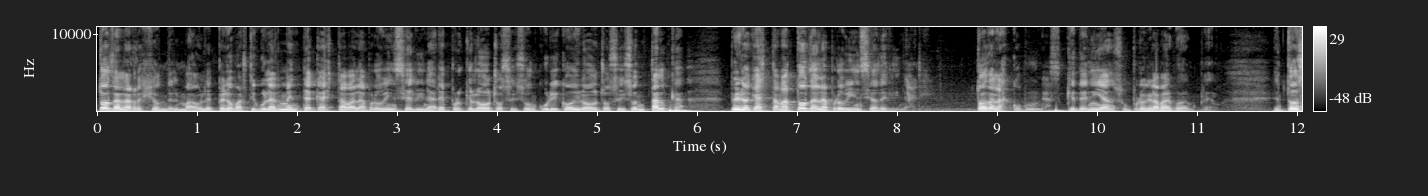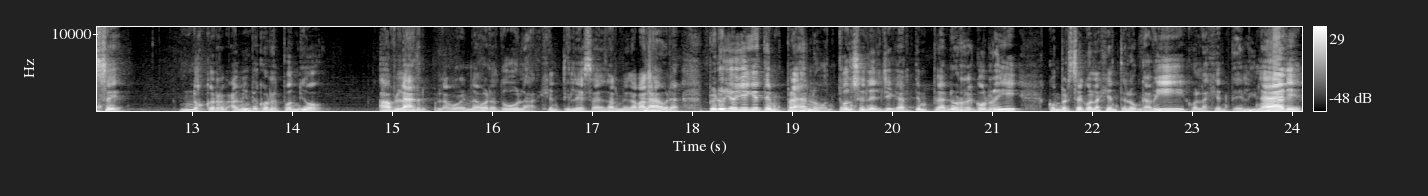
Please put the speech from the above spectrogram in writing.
toda la región del Maule, pero particularmente acá estaba la provincia de Linares, porque los otros se hizo en Curicó y los otros se hizo en Talca, pero acá estaba toda la provincia de Linares, todas las comunas que tenían su programa de empleo. Entonces, a mí me correspondió hablar, la gobernadora tuvo la gentileza de darme la palabra, pero yo llegué temprano, entonces en el llegar temprano recorrí, conversé con la gente de Longaví, con la gente de Linares,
